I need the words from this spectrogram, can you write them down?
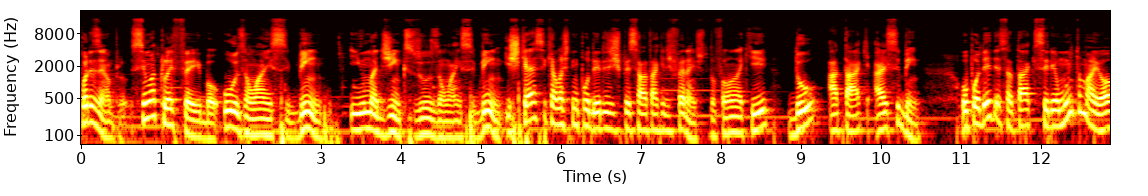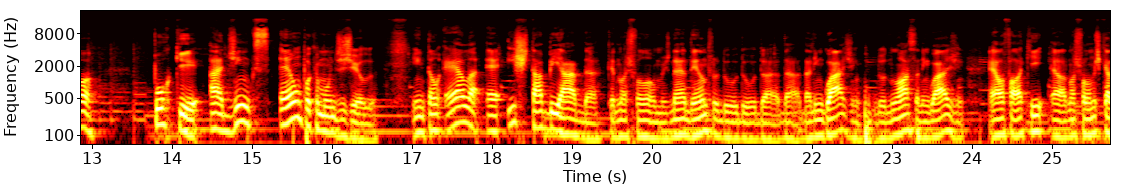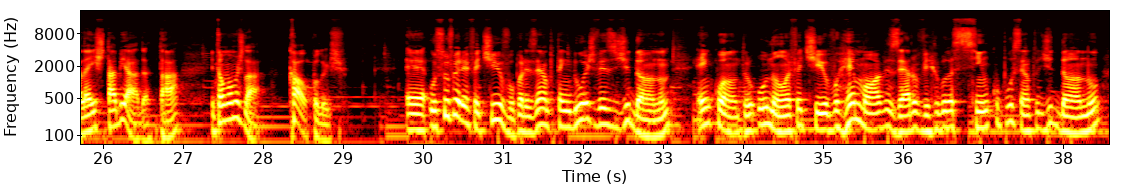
Por exemplo, se uma Clefable usa um Ice Beam e uma Jinx usa um Ice Beam, esquece que elas têm poderes de especial ataque diferentes. Estou falando aqui do ataque Ice Beam. O poder desse ataque seria muito maior porque a Jinx é um Pokémon de gelo. Então ela é estabeada, que nós falamos, né? Dentro do, do da, da, da, linguagem, do nossa linguagem, ela fala que ela, nós falamos que ela é estabeada, tá? Então vamos lá. Cálculos. É, o super efetivo, por exemplo, tem duas vezes de dano, enquanto o não efetivo remove 0,5% de dano,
